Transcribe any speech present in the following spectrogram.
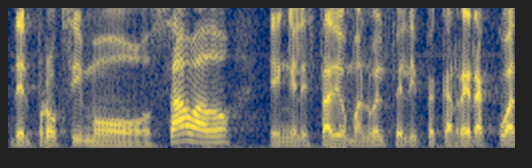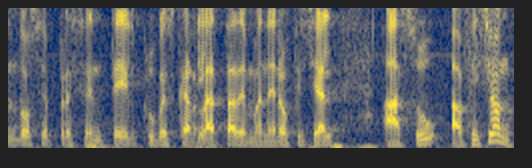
del próximo sábado en el Estadio Manuel Felipe Carrera cuando se presente el Club Escarlata de manera oficial a su afición.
